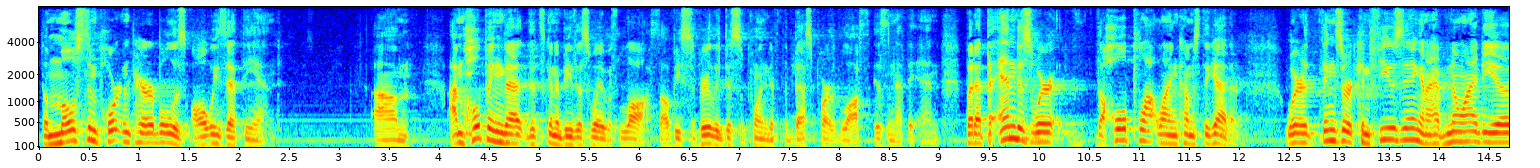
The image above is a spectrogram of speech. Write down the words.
The most important parable is always at the end. Um, I'm hoping that it's going to be this way with Lost. I'll be severely disappointed if the best part of Lost isn't at the end. But at the end is where the whole plot line comes together, where things are confusing and I have no idea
